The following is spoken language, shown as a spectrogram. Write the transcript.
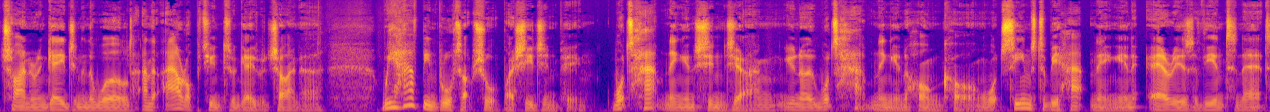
China engaging in the world and our opportunity to engage with China, we have been brought up short by Xi Jinping. What's happening in Xinjiang, you know, what's happening in Hong Kong, what seems to be happening in areas of the internet,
